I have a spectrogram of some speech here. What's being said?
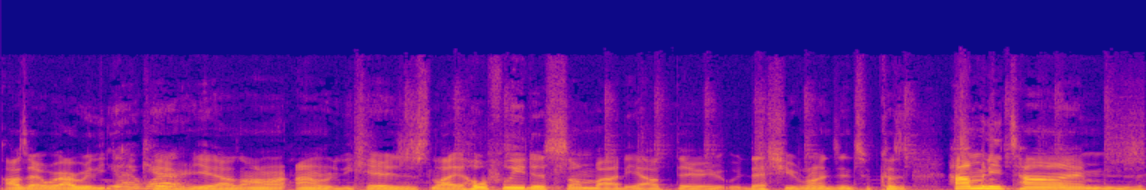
I was like, where I really Yeah, didn't care. Yeah, I, was, I, don't, I don't really care. It's just like, hopefully, there's somebody out there that she runs into. Because how many times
